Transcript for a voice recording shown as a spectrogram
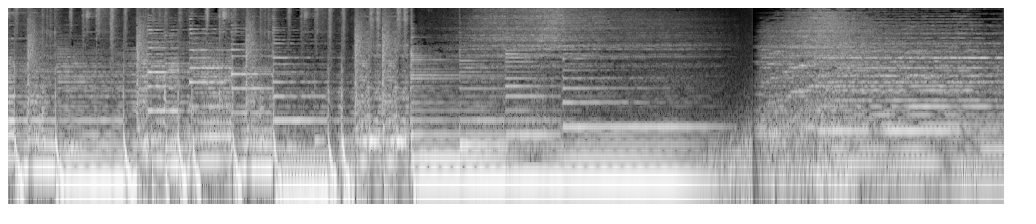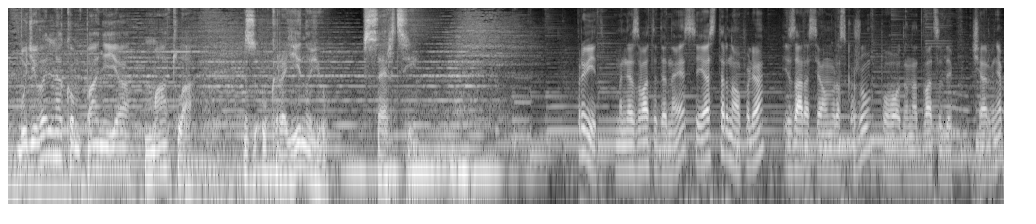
Будівельна компанія Матла з Україною в серці. Привіт! Мене звати Денис, я з Тернополя, і зараз я вам розкажу погоду на 29 червня.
